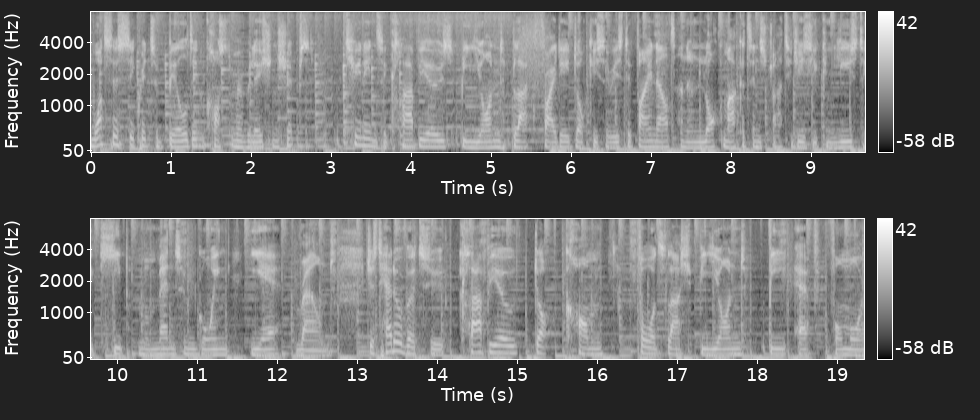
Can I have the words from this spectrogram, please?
What's the secret to building customer relationships? Tune in to Klaviyo's Beyond Black Friday docu-series to find out and unlock marketing strategies you can use to keep momentum going year round. Just head over to klaviyo.com forward slash beyond BF for more.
